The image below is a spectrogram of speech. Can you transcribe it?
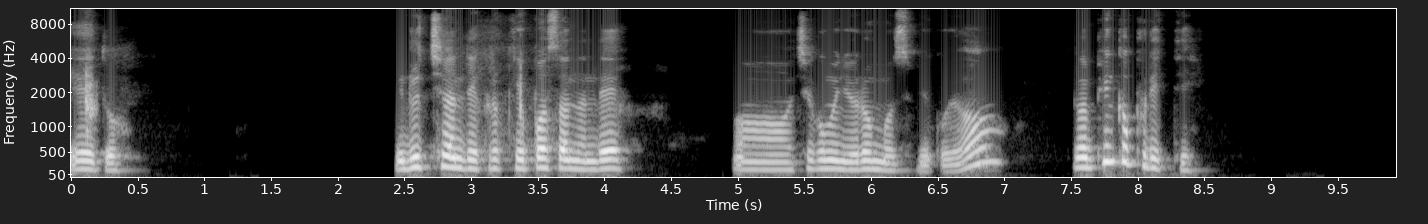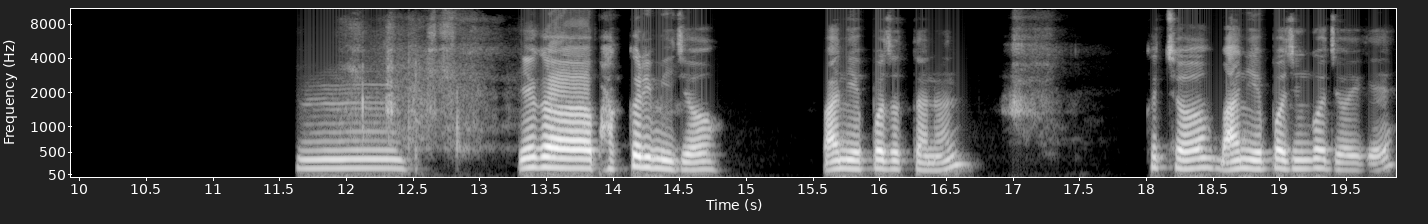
얘도. 루치한데 그렇게 예뻤었는데 어, 지금은 이런 모습이고요. 이건 핑크 프리티. 음, 얘가 밥그림이죠 많이 예뻐졌다는. 그쵸? 많이 예뻐진 거죠 이게.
